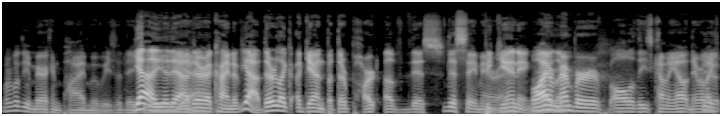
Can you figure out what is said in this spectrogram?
What about the American Pie movies? Would they yeah, be- yeah, yeah, They're a kind of yeah. They're like again, but they're part of this. this same era. beginning, Well, I right? Like- remember all of these coming out, and they were like,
